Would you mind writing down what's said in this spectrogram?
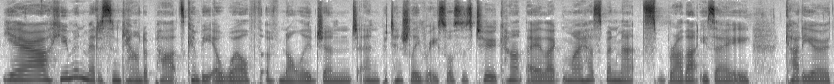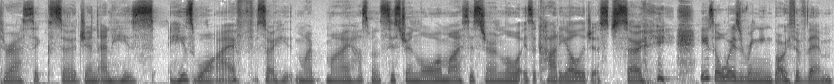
yeah, our human medicine counterparts can be a wealth of knowledge and, and potentially resources too, can't they? Like my husband Matt's brother is a cardiothoracic surgeon, and his his wife, so he, my my husband's sister in law, my sister in law is a cardiologist. So he's always ringing both of them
